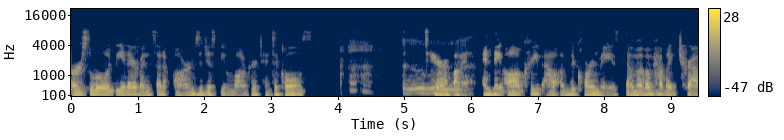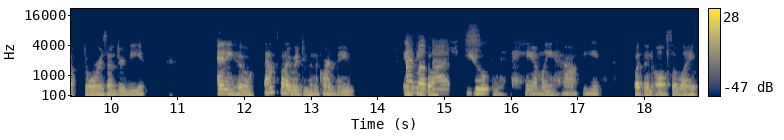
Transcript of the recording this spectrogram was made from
Ursula would be there, but instead of arms, it'd just be longer tentacles. Ooh. Terrifying. And they all creep out of the corn maze. Some of them have like trap doors underneath. Anywho, that's what I would do in the corn maze. I It'd be love that. cute and family happy, but then also like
